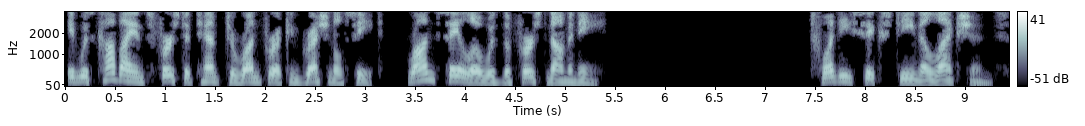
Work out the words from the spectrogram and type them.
It was Kabayan's first attempt to run for a congressional seat. Ron Salo was the first nominee. 2016 elections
